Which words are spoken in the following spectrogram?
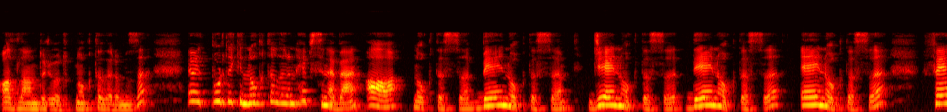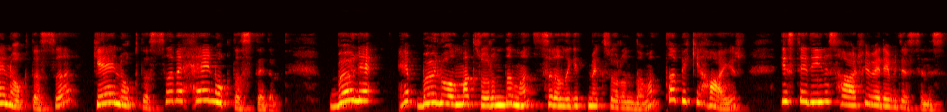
adlandırıyorduk noktalarımızı. Evet buradaki noktaların hepsine ben A noktası, B noktası, C noktası, D noktası, E noktası, F noktası, G noktası ve H noktası dedim. Böyle hep böyle olmak zorunda mı? Sıralı gitmek zorunda mı? Tabii ki hayır. İstediğiniz harfi verebilirsiniz.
